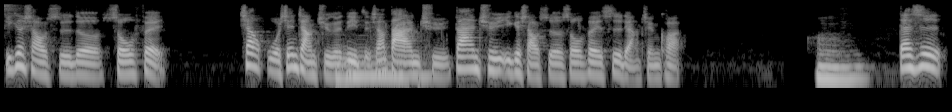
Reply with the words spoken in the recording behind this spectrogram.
一个小时的收费，像我先讲举个例子，像大安区，大安区一个小时的收费是两千块，嗯，但是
